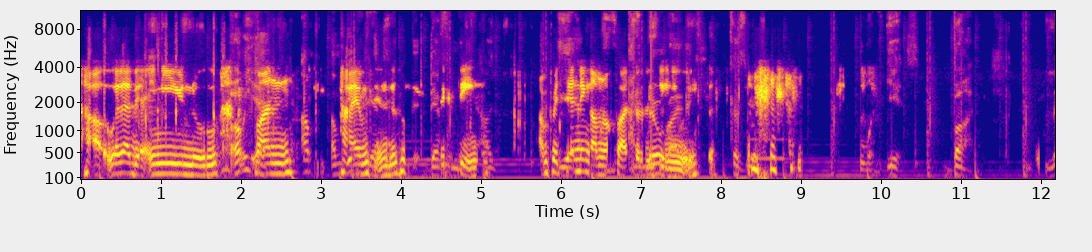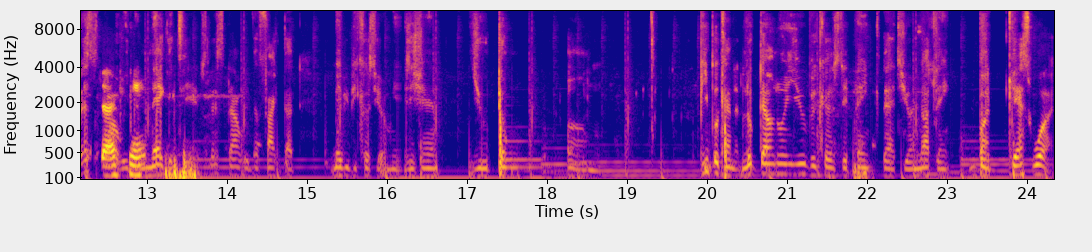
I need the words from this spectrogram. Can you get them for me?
how, whether there are any, you know, oh, yeah. fun I'm, I'm times in this thing. I'm pretending yeah, I'm not part of it anyway. Because it is. But let's start with the negatives. Let's start with the fact that maybe because you're a musician, you don't. Um, people kind of look down on you because they think that you're nothing. But guess what?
